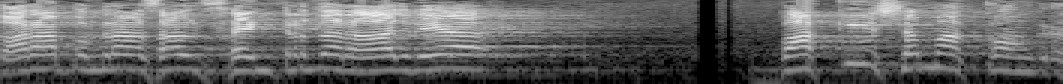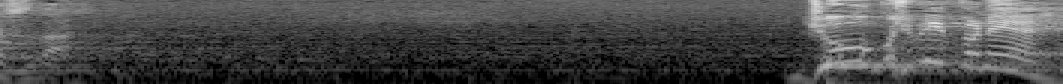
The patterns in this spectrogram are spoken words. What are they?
12 15 ਸਾਲ ਸੈਂਟਰ ਦਾ ਰਾਜ ਰਿਹਾ। ਬਾਕੀ ਸਮਾਂ ਕਾਂਗਰਸ ਦਾ। ਜੋ ਕੁਝ ਵੀ ਬਣਿਆ ਹੈ,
